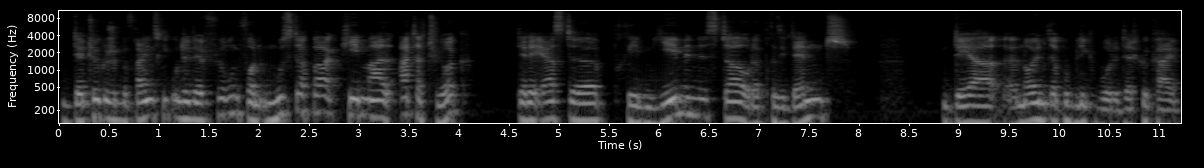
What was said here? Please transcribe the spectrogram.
Der türkische Befreiungskrieg unter der Führung von Mustafa Kemal Atatürk, der der erste Premierminister oder Präsident der äh, neuen Republik wurde, der Türkei.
